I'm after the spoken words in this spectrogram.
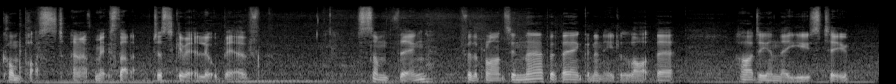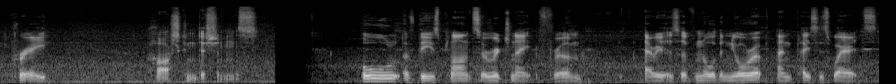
compost, and I've mixed that up just to give it a little bit of something for the plants in there, but they ain't going to need a lot. They're hardy and they're used to pretty harsh conditions. All of these plants originate from areas of northern Europe and places where it's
